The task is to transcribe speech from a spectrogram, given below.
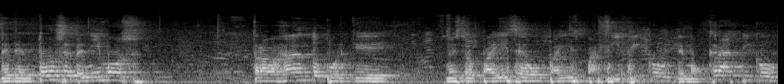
Desde entonces venimos trabajando porque nuestro país sea un país pacífico, democrático,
